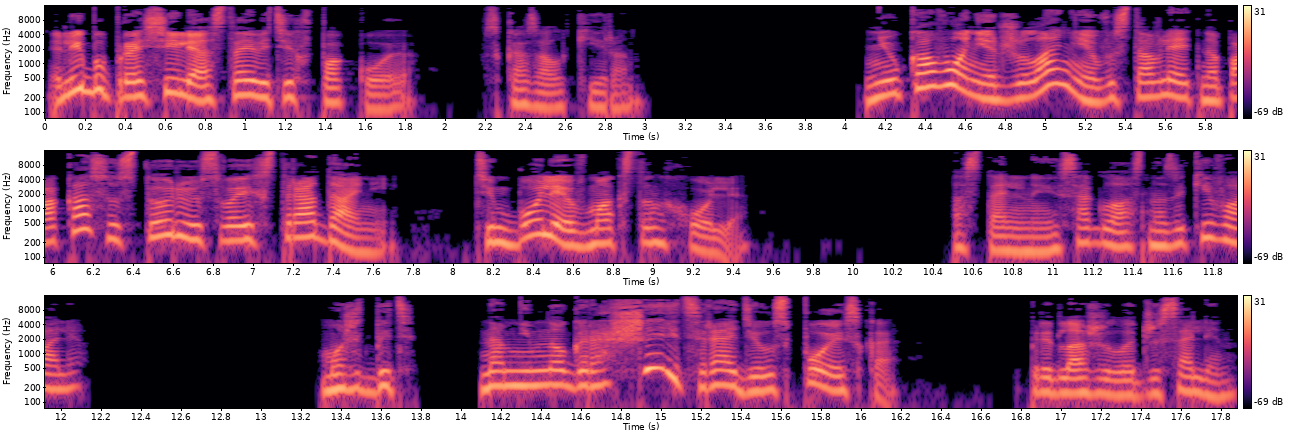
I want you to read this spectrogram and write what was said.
либо просили оставить их в покое, — сказал Киран. Ни у кого нет желания выставлять на показ историю своих страданий, тем более в Макстон-Холле. Остальные согласно закивали. «Может быть, нам немного расширить радиус поиска?» — предложила Джессалин.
